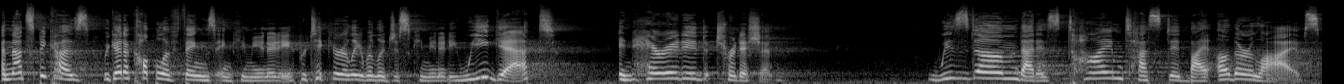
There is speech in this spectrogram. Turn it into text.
And that's because we get a couple of things in community, particularly religious community. We get inherited tradition. Wisdom that is time tested by other lives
